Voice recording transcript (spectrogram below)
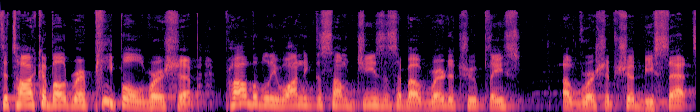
to talk about where people worship, probably wanting to sum Jesus about where the true place of worship should be set.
